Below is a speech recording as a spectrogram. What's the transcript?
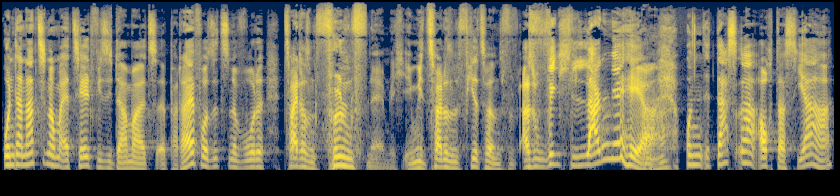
Und dann hat sie nochmal erzählt, wie sie damals äh, Parteivorsitzende wurde. 2005 nämlich. Irgendwie 2004, 2005. Also wirklich lange her. Und das war auch das Jahr,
